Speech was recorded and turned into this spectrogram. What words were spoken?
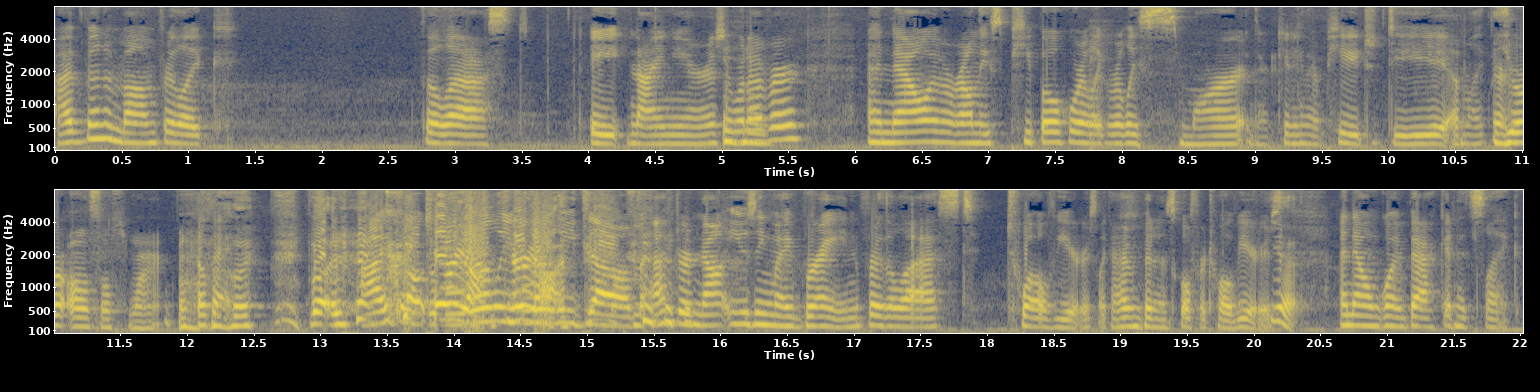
I've been a mom for like the last 8 9 years Mm-hmm. or whatever. And now I'm around these people who are like really smart and they're getting their PhD and like You're also smart. Okay. but I felt on, really, on. really dumb after not using my brain for the last 12 years. Like, I haven't been in school for 12 years. Yeah. And now I'm going back, and it's like,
